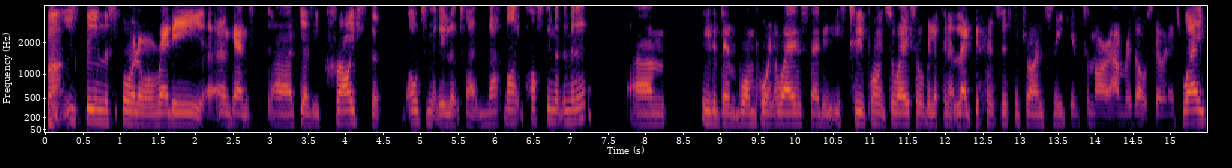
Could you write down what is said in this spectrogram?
But he's been the spoiler already against uh, Gezi Price. That ultimately looks like that might cost him at the minute. Um, he'd have been one point away. Instead, he's two points away. So we'll be looking at leg differences to try and sneak in tomorrow and results going his way.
